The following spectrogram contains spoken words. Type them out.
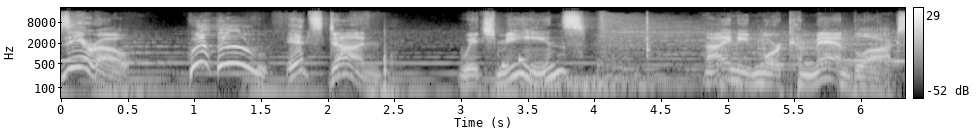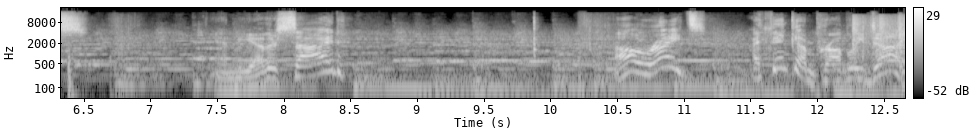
Zero! Woohoo! It's done! Which means... I need more command blocks. And the other side? All right, I think I'm probably done.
